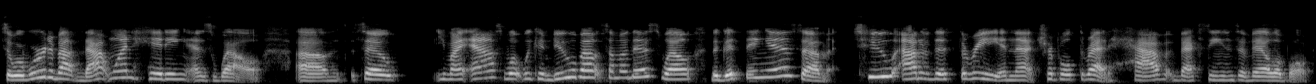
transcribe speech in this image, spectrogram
so we're worried about that one hitting as well. Um, so you might ask what we can do about some of this. Well, the good thing is um, two out of the three in that triple threat have vaccines available.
